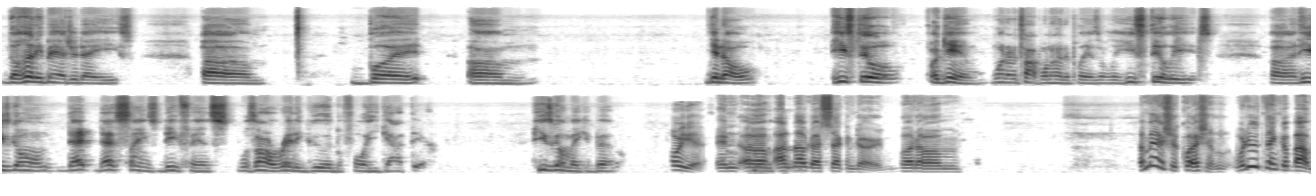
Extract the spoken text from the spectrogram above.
the Honey Badger days. Um, but um, you know, he's still again one of the top 100 players in the league. He still is, uh, and he's going. That that Saints defense was already good before he got there. He's gonna make it better. Oh yeah, and um, I love that secondary. But um, let me ask you a question. What do you think about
